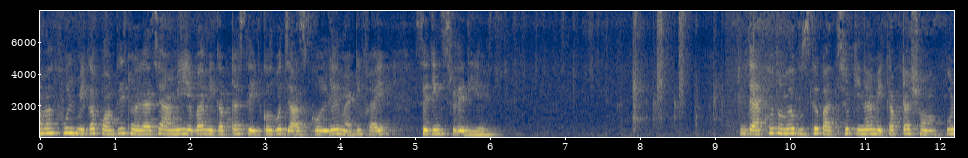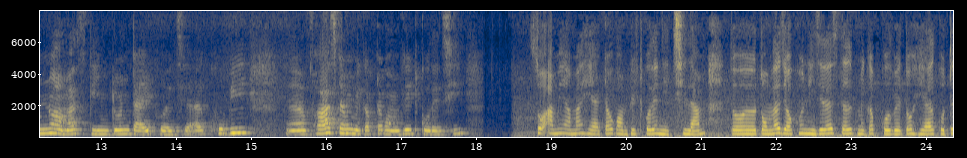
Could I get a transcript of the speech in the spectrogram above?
আমার ফুল মেকআপ কমপ্লিট হয়ে গেছে। আমি এবার মেকআপটা সেট করব জাস্ট গোল্ডের ম্যাটিফাই সেটিং স্প্রে দিয়ে। দেখো, তোমরা বুঝতে পারছ কিনা মেকআপটা সম্পূর্ণ আমার স্কিন টোন টাইপ হয়েছে। আর খুবই ফাস্ট আমি মেকআপটা কমপ্লিট করেছি। সো আমি আমার হেয়ারটাও কমপ্লিট করে নিচ্ছিলাম। তো তোমরা যখন নিজেরা সেলফ মেকআপ করবে তো হেয়ার করতে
